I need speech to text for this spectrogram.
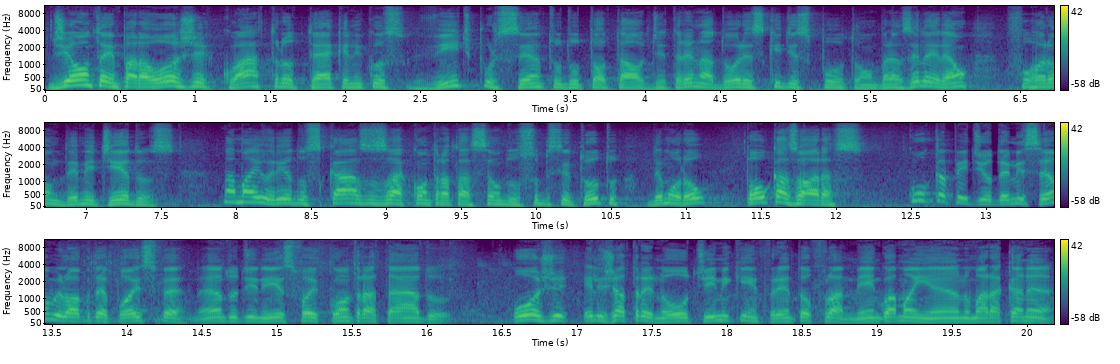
De ontem para hoje, quatro técnicos, 20% do total de treinadores que disputam o Brasileirão, foram demitidos. Na maioria dos casos, a contratação do substituto demorou poucas horas. Cuca pediu demissão e logo depois Fernando Diniz foi contratado. Hoje, ele já treinou o time que enfrenta o Flamengo amanhã no Maracanã.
